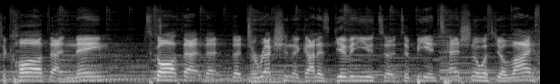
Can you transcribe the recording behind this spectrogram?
to call out that name, to call out that, that, that direction that God has given you to, to be intentional with your life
